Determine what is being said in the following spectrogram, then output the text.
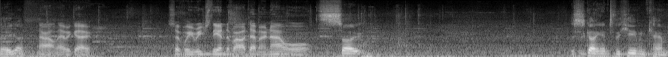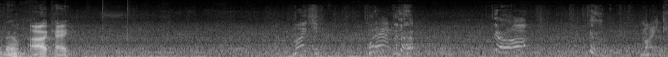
there you go. Oh, there we go. So have we reached the end of our demo now, or So this is going into the human camp now. oh, okay? Mikey, what happened? Mikey.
